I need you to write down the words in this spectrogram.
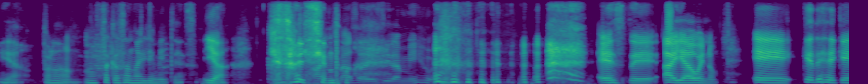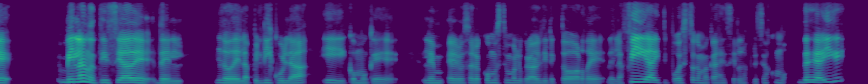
Ya, perdón. En esta casa no hay límites. Ya. ¿Qué está Ay, diciendo? me vas a decir a mí, güey. este, ah, ya, bueno. eh, que desde que vi la noticia de, del- lo de la película y como que, le, eh, o sea, cómo está involucrado el director de, de la FIA y tipo esto que me acabas de decir, los precios, como desde ahí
